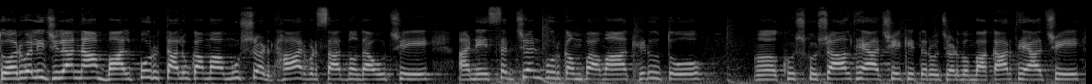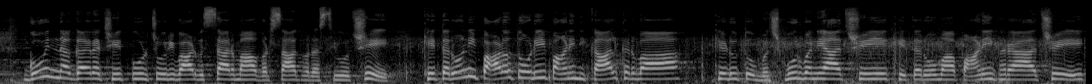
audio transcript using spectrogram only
તો અરવલ્લી જિલ્લાના માલપુર તાલુકામાં મુશળધાર વરસાદ નોંધાયો છે અને સજ્જનપુર કંપામાં ખેડૂતો ખુશખુશાલ થયા છે, ખેતરો જળબંબાકાર થયા છે. ગોવિંદનગર, જેતપુર, ચોરીવાડ વિસ્તારમાં વરસાદ વરસ્યો છે. ખેતરોની પાળો તોડી પાણી નિકાલ કરવા ખેડૂતો મજબૂર બન્યા છે, ખેતરોમાં પાણી ભરાયા છે.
